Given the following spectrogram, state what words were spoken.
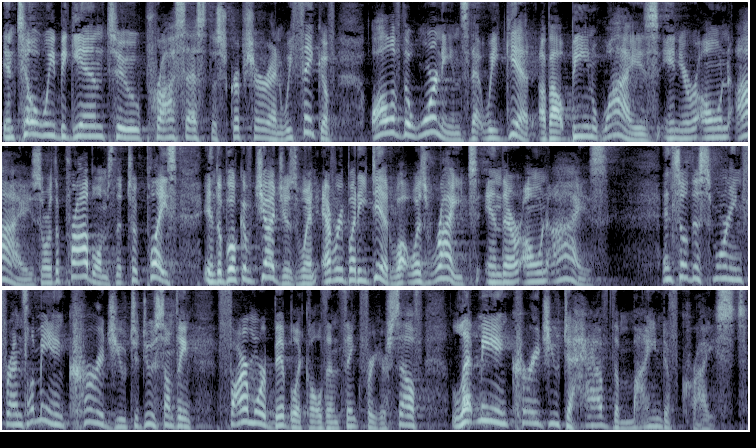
Until we begin to process the scripture and we think of all of the warnings that we get about being wise in your own eyes, or the problems that took place in the book of Judges when everybody did what was right in their own eyes. And so this morning, friends, let me encourage you to do something far more biblical than think for yourself. Let me encourage you to have the mind of Christ,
